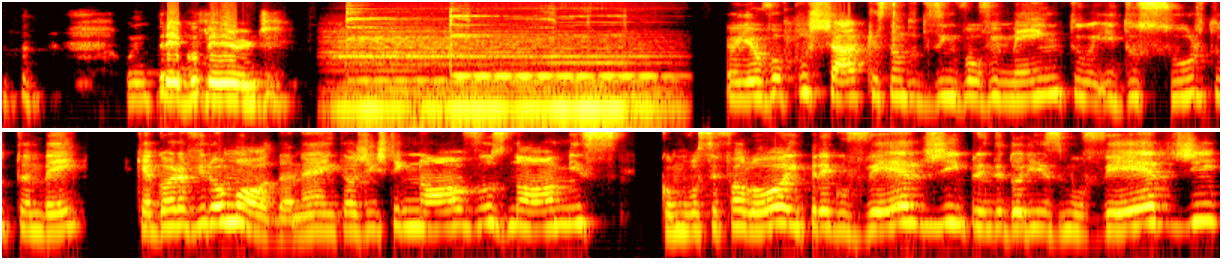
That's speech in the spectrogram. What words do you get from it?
o emprego verde. E eu vou puxar a questão do desenvolvimento e do surto também, que agora virou moda, né? Então a gente tem novos nomes, como você falou, emprego verde, empreendedorismo verde,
